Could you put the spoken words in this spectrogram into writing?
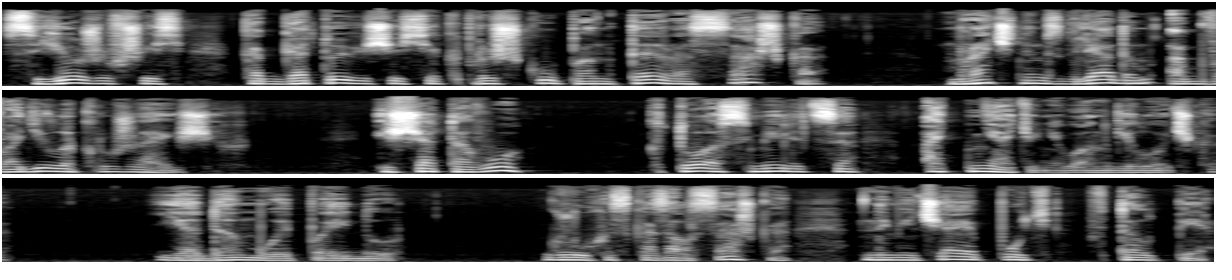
Съежившись, как готовящийся к прыжку пантера Сашка, мрачным взглядом обводил окружающих, ища того, кто осмелится отнять у него ангелочка. «Я домой пойду», — глухо сказал Сашка, намечая путь в толпе.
